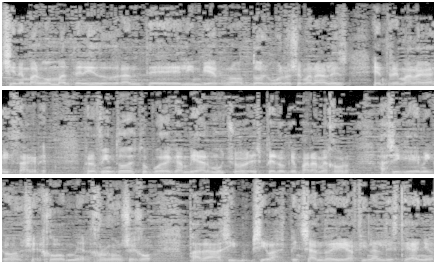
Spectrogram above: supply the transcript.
Sin embargo, han mantenido durante el invierno dos vuelos semanales entre Málaga y Zagreb. Pero en fin, todo esto puede cambiar mucho, espero que para mejor. Así que mi consejo, mejor consejo para si, vas pensando en ir al final de este año,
